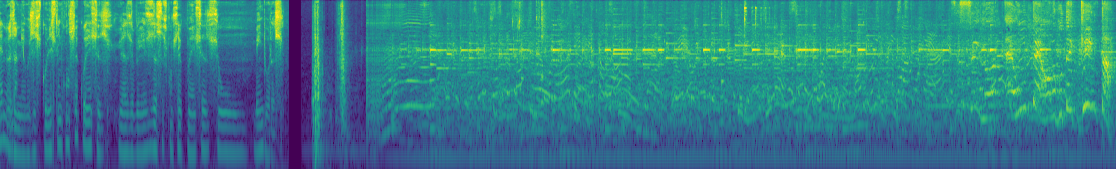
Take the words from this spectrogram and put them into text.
É, meus amigos, escolhas têm consequências e às vezes essas consequências são bem duras. senhor é um teólogo de quinta!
